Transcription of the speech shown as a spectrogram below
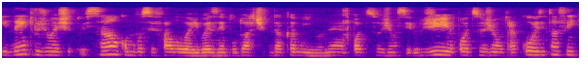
E dentro de uma instituição, como você falou aí, o exemplo do artigo da Camila, né? Pode surgir uma cirurgia, pode surgir outra coisa. Então, assim,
